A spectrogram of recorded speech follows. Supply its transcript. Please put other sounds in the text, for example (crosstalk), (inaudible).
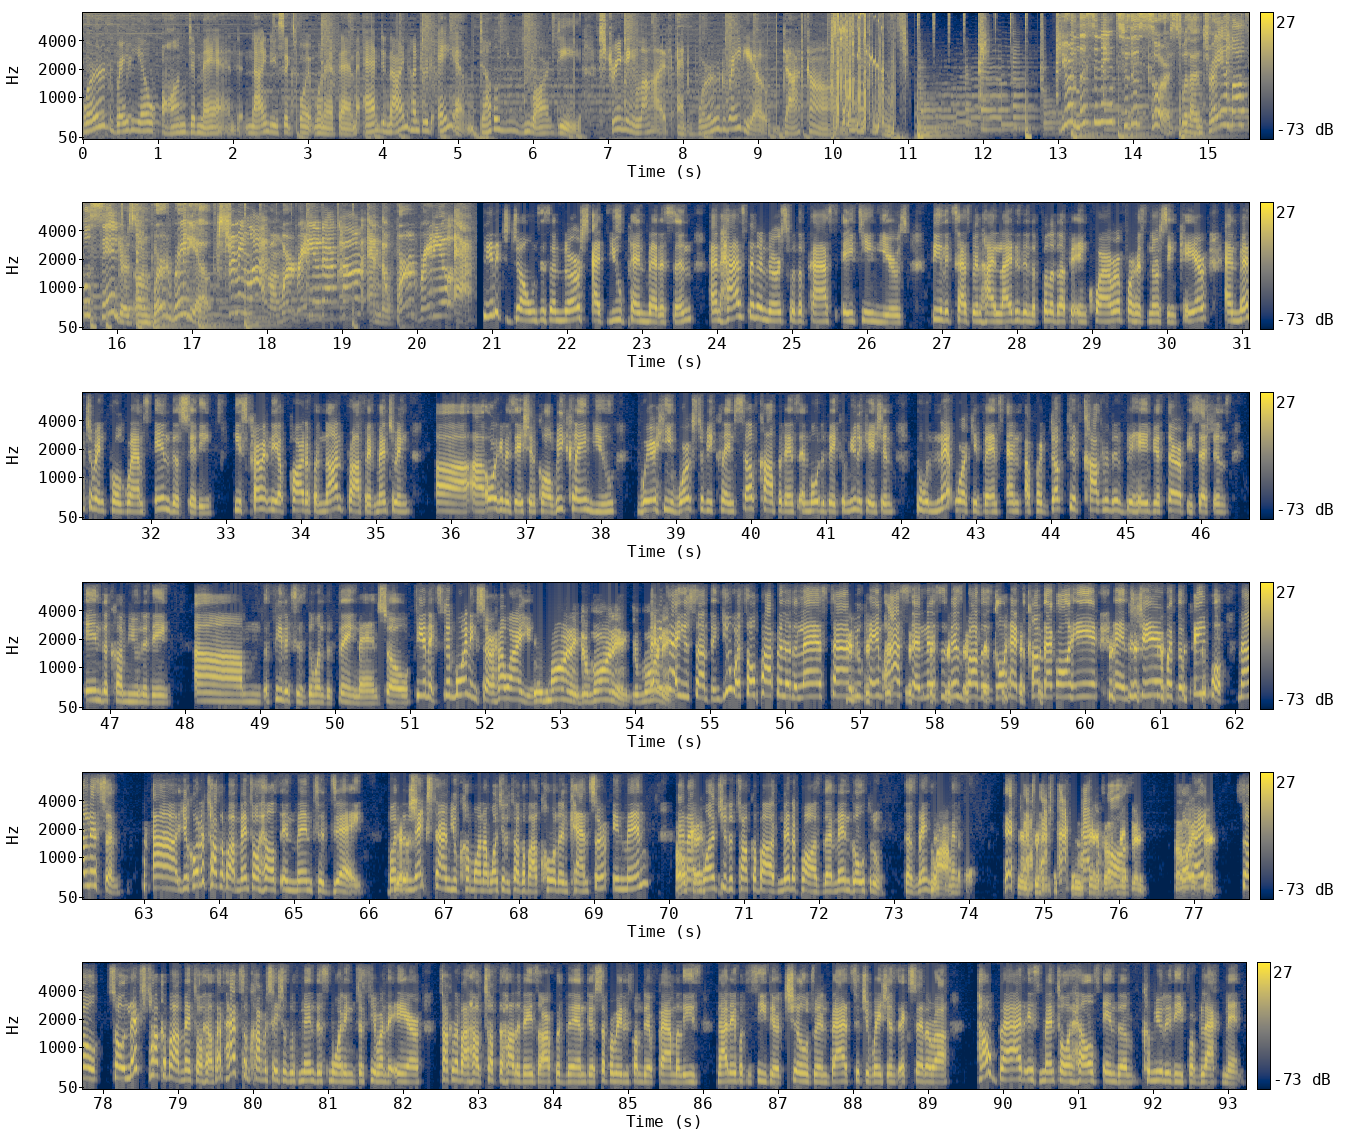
Word Radio on Demand, 96.1 FM and 900 AM WURD. Streaming live at wurdradio.com. You're listening to The Source with Andrea Lawful Sanders on Word Radio. Streaming live on wurdradio.com and the Word Radio app. Felix Jones is a nurse at UPenn Medicine and has been a nurse for the past 18 years. Felix has been highlighted in the Philadelphia Inquirer for his nursing care and mentoring programs in the city. He's currently a part of a nonprofit mentoring uh, uh, organization called Re-Claim You, where he works to reclaim self-confidence and motivate communication through network events and a productive cognitive behavior therapy sessions in the community. Um, Felix is doing the thing, man. So, Felix, good morning, sir. How are you? Good morning. Good morning. Good morning. Let me tell you something. You were so popular the last time you came. I (laughs) said, listen, this brother is going to have to come back on here and share with the people. Now, listen, uh, you're going to talk about mental health in men today. But yes. the next time you come on, I want you to talk about colon cancer in men. And okay. I want you to talk about menopause that men go through because men go wow. through menopause. (laughs) menopause. I like that. I like right? that. So, so let's talk about mental health. I've had some conversations with men this morning, just here on the air, talking about how tough the holidays are for them. They're separated from their families, not able to see their children, bad situations, etc. How bad is mental health in the community for Black men?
